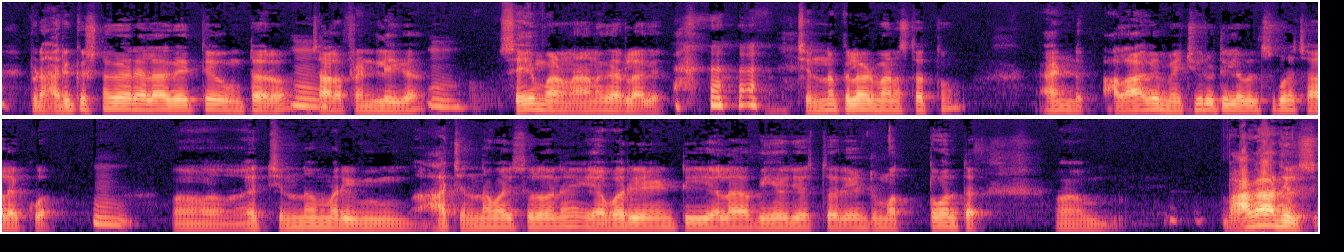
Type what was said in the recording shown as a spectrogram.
ఇప్పుడు హరికృష్ణ గారు ఎలాగైతే ఉంటారో చాలా ఫ్రెండ్లీగా సేమ్ వాళ్ళ నాన్నగారు లాగే. చిన్న పిల్లాడి మనస్తత్వం అండ్ అలాగే మెచ్యూరిటీ లెవెల్స్ కూడా చాలా ఎక్కువ. చిన్న మరి ఆ చిన్న వయసులోనే ఎవరు ఏంటి ఎలా బిహేవ్ చేస్తారు ఏంటి మొత్తం అంతా బాగా తెలుసు.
